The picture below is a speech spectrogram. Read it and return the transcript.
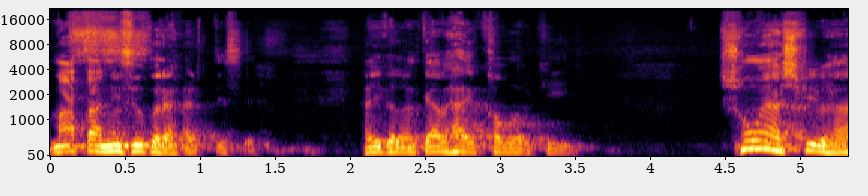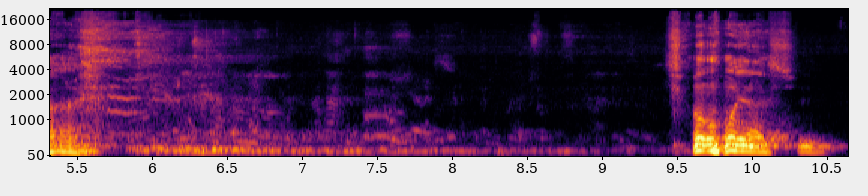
মাথা নিচু করে হাঁটতেছে। আমি গেলাম কে ভাই, খবর কি? সময় আসবি ভাই। সময় আসবি।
